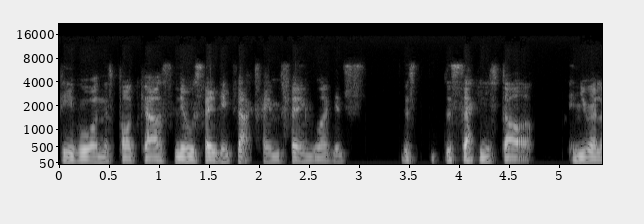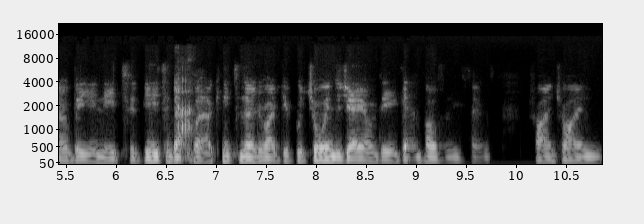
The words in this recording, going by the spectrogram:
people on this podcast and they all say the exact same thing. Like it's this the second you start in your LLB, you need to you need to network, you need to know the right people, join the JLD, get involved in these things, try and try and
